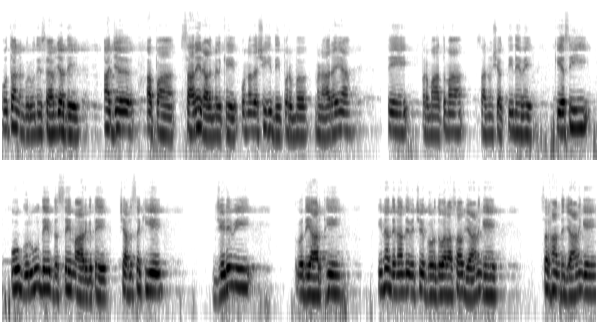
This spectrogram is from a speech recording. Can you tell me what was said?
ਉਹ ਧੰਨ ਗੁਰੂ ਦੇ ਸਾਹਿਬਜ਼ਾਦੇ ਅੱਜ ਆਪਾਂ ਸਾਰੇ ਰਲ ਮਿਲ ਕੇ ਉਹਨਾਂ ਦਾ ਸ਼ਹੀਦੀ ਪੁਰਬ ਮਨਾ ਰਹੇ ਹਾਂ ਤੇ ਪ੍ਰਮਾਤਮਾ ਸਾਨੂੰ ਸ਼ਕਤੀ ਦੇਵੇ ਕਿ ਅਸੀਂ ਉਹ ਗੁਰੂ ਦੇ ਦੱਸੇ ਮਾਰਗ ਤੇ ਚੱਲ ਸਕੀਏ, ਜਿਹੜੇ ਵੀ ਵਿਦਿਆਰਥੀ ਇਹਨਾਂ ਦਿਨਾਂ ਦੇ ਵਿੱਚ ਗੁਰਦੁਆਰਾ ਸਾਹਿਬ ਜਾਣਗੇ, ਸਰਹੰਦ ਜਾਣਗੇ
